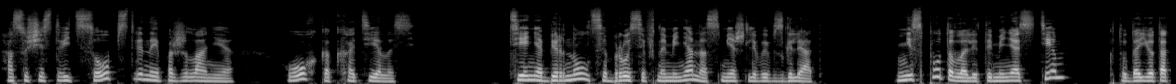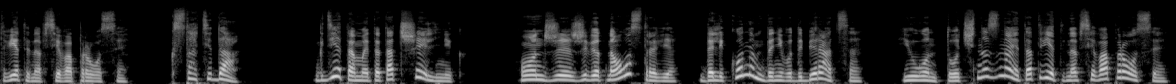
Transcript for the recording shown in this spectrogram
осуществить собственные пожелания, ох, как хотелось. Тень обернулся, бросив на меня насмешливый взгляд. «Не спутала ли ты меня с тем, кто дает ответы на все вопросы? Кстати, да. Где там этот отшельник? Он же живет на острове, далеко нам до него добираться, и он точно знает ответы на все вопросы».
